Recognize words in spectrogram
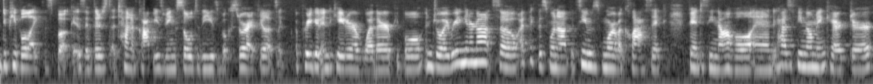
do people like this book? Is if there's a ton of copies being sold to the used bookstore I feel that's like a pretty good indicator of whether people enjoy reading it or not. So I picked this one up. It seems more of a classic fantasy novel and it has a female main character.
